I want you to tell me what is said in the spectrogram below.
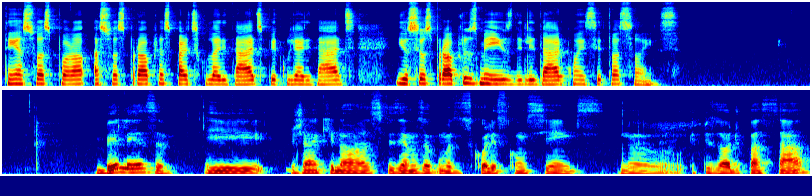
tem as suas, as suas próprias particularidades, peculiaridades e os seus próprios meios de lidar com as situações. Beleza. E já que nós fizemos algumas escolhas conscientes no episódio passado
